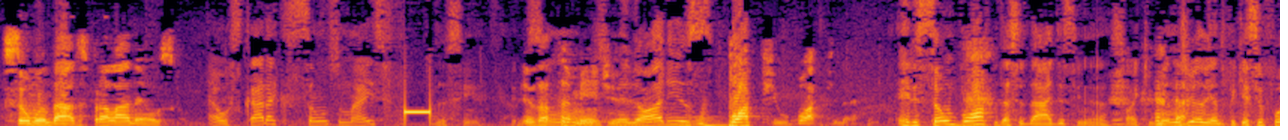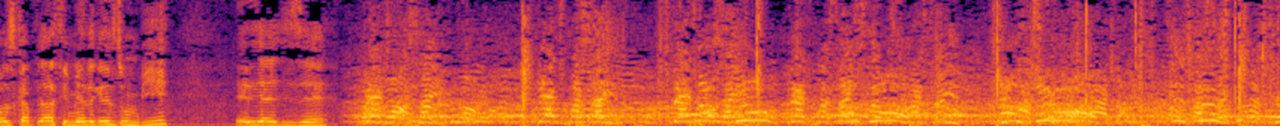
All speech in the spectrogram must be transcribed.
são mandados pra lá, né? Os, É, os caras que são os mais f***, assim. Eles exatamente. Os melhores O BOP, o BOP, né? Eles são o bop da cidade, assim, né? Só que menos violento. Porque se fosse o Capitão Nascimento, aquele zumbi, ele ia dizer... Pede pra sair! Pede pra sair! Pede pra sair! Pede pra sair, senão você vai sair de baixo de porrada! Você vai sair de baixo de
